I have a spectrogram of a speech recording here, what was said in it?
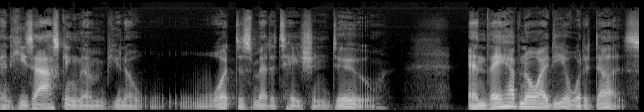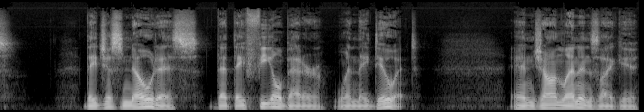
and he's asking them, you know, what does meditation do? And they have no idea what it does. They just notice that they feel better when they do it. And John Lennon's like, you,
